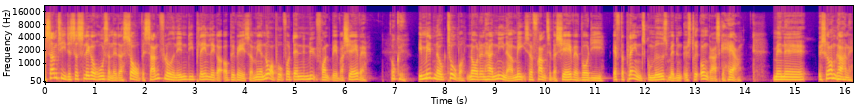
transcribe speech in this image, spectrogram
Og samtidig så slikker russerne, der sov ved Sandfloden, inden de planlægger at bevæge sig mere nordpå for at danne en ny front ved Warszawa. Okay. I midten af oktober når den her 9. armé så frem til Warszawa, hvor de efter planen skulle mødes med den østrig-ungarske hær. Men øh, østrig-ungarerne,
